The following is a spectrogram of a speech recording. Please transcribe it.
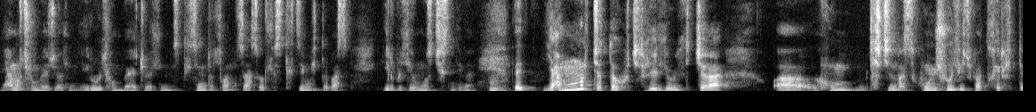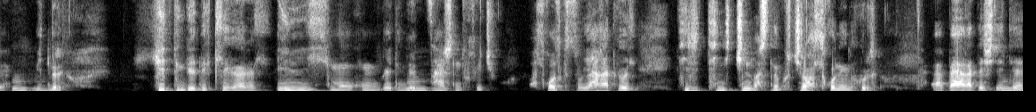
ямар ч хүн байж болно, эрүүл хүн байж болно, сэтгцийн тулгуунц асуудал сэтгцийн мэхтэй бас гэр бүлийн хүмүүс ч гэсэн тийм байна. Тэгээд ямар ч одоо хүчрхийл үлдэж байгаа хүн тэг чинь бас хүн шүүл гэж бодох хэрэгтэй. Бид нар хит ингээд нэгтлэг хараад энэ л муу хүн ингээд ингээд цааш нь түтгэж болохгүй л гэсэн. Ягаад гэвэл тэр тэнд чинь бас нэг учраа олохгүй нэг нөхөр байгаад байна шүү дээ тий.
